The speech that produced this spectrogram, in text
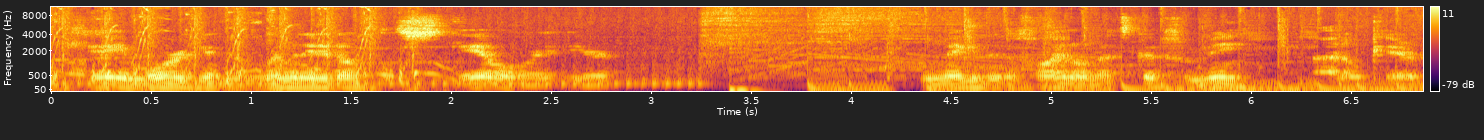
Okay, more getting eliminated off the scale right here. Make it to the final, that's good for me. I don't care.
